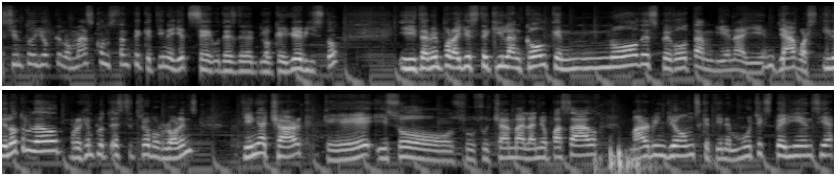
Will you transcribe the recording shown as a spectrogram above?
siento yo que lo más constante que tiene Jets desde lo que yo he visto. Y también por ahí este Killan Cole, que no despegó tan bien ahí en Jaguars. Y del otro lado, por ejemplo, este Trevor Lawrence, tiene a Shark, que hizo su, chamba el año pasado, Marvin Jones, que tiene mucha experiencia,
